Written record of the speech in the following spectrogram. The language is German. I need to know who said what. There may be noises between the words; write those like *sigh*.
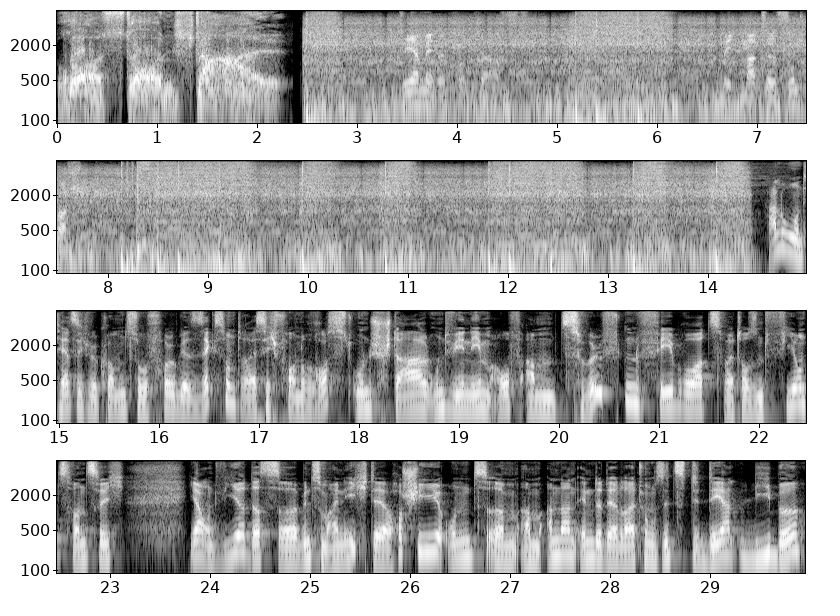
Speaker 1: Rost und Stahl.
Speaker 2: Der Metal Podcast. Mit Mattes und Hoshi. Hallo und herzlich willkommen zur Folge 36 von Rost und Stahl und wir nehmen auf am 12. Februar 2024. Ja, und wir, das äh, bin zum einen ich, der Hoshi, und ähm, am anderen Ende der Leitung sitzt der liebe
